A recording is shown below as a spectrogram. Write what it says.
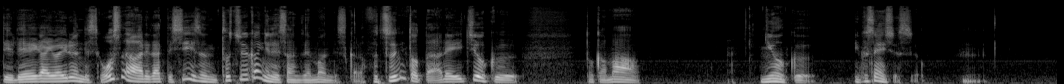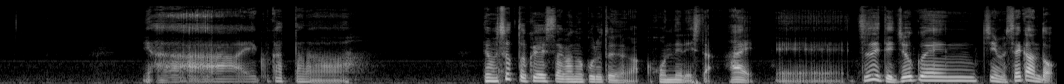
ていう例外はいるんですけど、オスナはあれだってシーズン途中加入で3000万ですから、普通に取ったらあれ1億とかまあ、2億いく選手ですよ。うん。いやー、えぐかったなでもちょっと悔しさが残るというのが本音でした。はい。えー、続いて10億円チームセカンド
